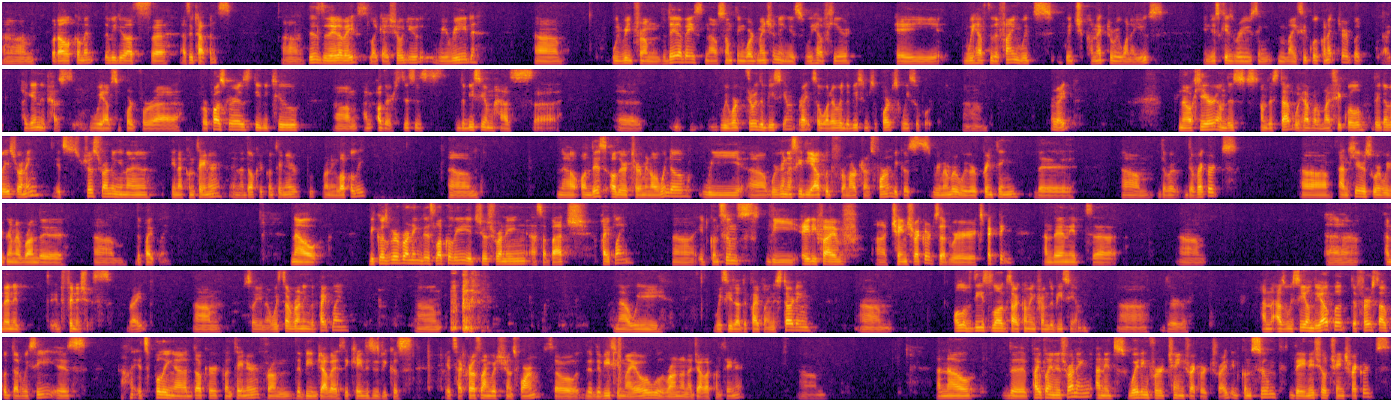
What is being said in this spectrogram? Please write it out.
um, but I'll comment the video as uh, as it happens. Uh, this is the database, like I showed you. We read um, we read from the database. Now, something worth mentioning is we have here a we have to define which which connector we want to use. In this case, we're using MySQL connector, but again, it has we have support for uh, for Postgres, DB2, um, and others. This is the Debezium has uh, uh, we work through the Debezium, right? So whatever the Debezium supports, we support. Um, all right. Now here on this on this tab, we have our MySQL database running. It's just running in a in a container, in a Docker container running locally. Um, now on this other terminal window, we uh, we're going to see the output from our transform because remember we were printing the um, the the records, uh, and here's where we're going to run the um, the pipeline. Now, because we're running this locally, it's just running as a batch pipeline. Uh, it consumes the 85 uh, change records that we're expecting, and then it uh, um, uh, and then it it finishes right. Um, so you know we start running the pipeline. Um, now we we see that the pipeline is starting. Um, all of these logs are coming from the Debezium. Uh, they're, and as we see on the output, the first output that we see is it's pulling a Docker container from the Beam Java SDK. This is because it's a cross-language transform. So the, the Debezium IO will run on a Java container. Um, and now the pipeline is running and it's waiting for change records, right? It consumed the initial change records.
